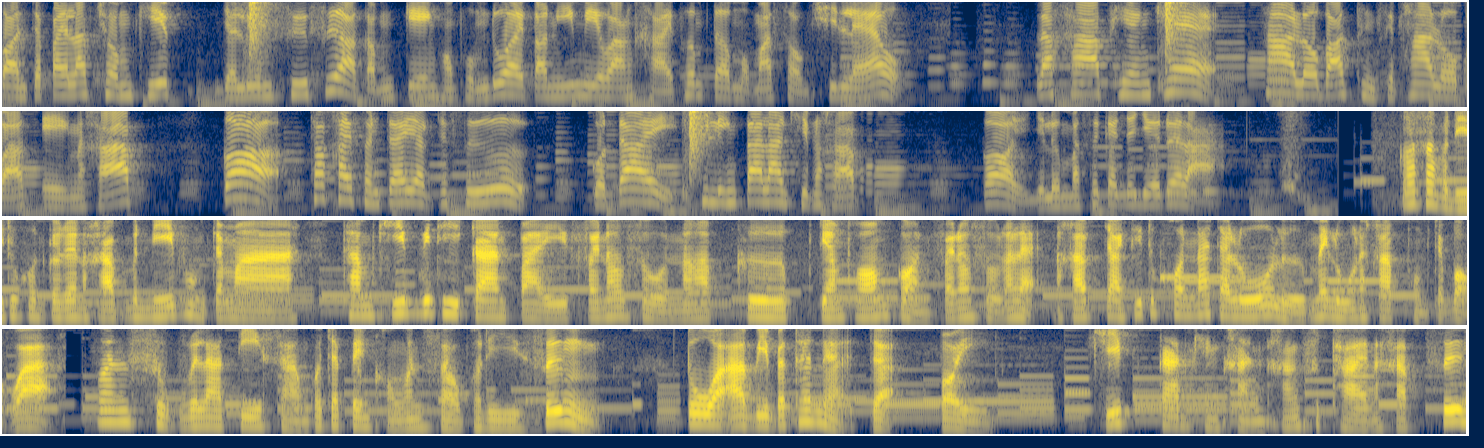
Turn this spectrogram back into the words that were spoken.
ก่อนจะไปรับชมคลิป อย่าลืมซื้อเสื้อกับเกงของผมด้วย ตอนนี้มีวางขายเพิ่มเติมออกมา 2 ชิ้นแล้ว ราคาเพียงแค่ 5 โลบัคถึง 15 โลบัคเองนะครับ ก็ถ้าใครสนใจอยากจะซื้อกดได้ที่ลิงก์ใต้ล่างคลิปนะครับ ก็อย่าลืมมาซื้อกันเยอะๆด้วยล่ะ ก็สวัสดีทุกคนกันด้วยนะครับ วันนี้ผมจะมาทำคลิปวิธีการไป Final Zone นะครับ คือเตรียมพร้อมก่อน Final Zone นั่นแหละนะครับ จากที่ทุกคนน่าจะรู้หรือไม่รู้นะครับ ผมจะบอกว่า วันศุกร์เวลาตีสามก็จะเป็นของวันเสาร์พอดี ซึ่งตัว RB Battle เนี่ยจะปล่อยคลิปการแข่งขันครั้งสุดท้ายนะครับ ซึ่ง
